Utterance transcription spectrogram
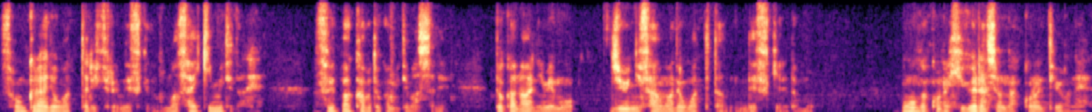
そんくらいで終わったりするんですけど、まあ最近見てたね、スーパーカブとか見てましたね。とかのアニメも12、3話で終わってたんですけれども、もうがこの日暮らしの泣く頃にっていうのはね、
